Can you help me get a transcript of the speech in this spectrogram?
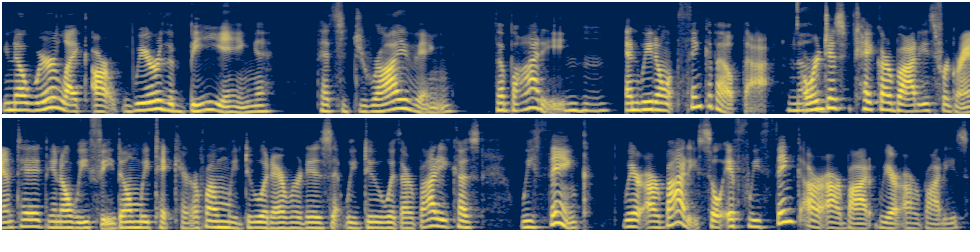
You know, we're like our, we're the being that's driving the body. Mm-hmm. And we don't think about that. No. Or just take our bodies for granted. You know, we feed them, we take care of them, we do whatever it is that we do with our body because we think we're our bodies. So if we think are our body, we are our bodies,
